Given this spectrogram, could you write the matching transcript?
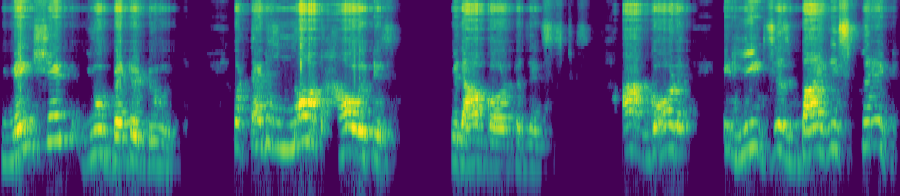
mentioned, you better do it. But that is not how it is with our God, brothers and sisters. Our God leads us by His Spirit.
